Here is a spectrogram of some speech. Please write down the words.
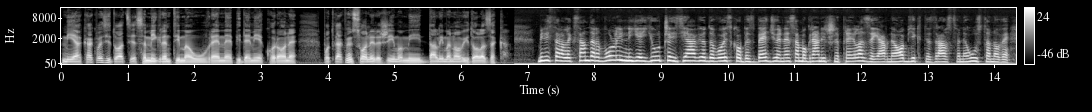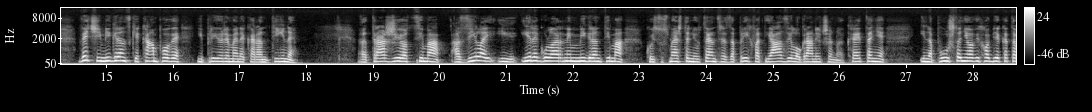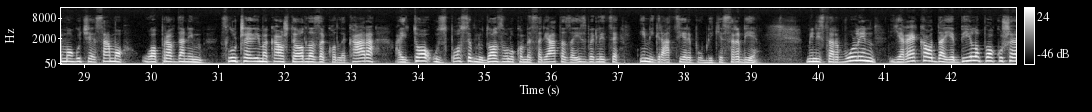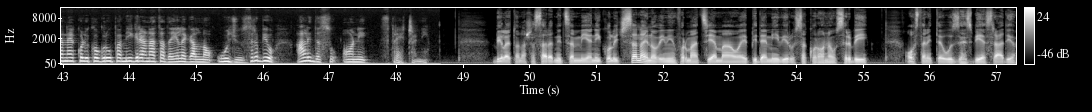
Mija, kakva je situacija sa migrantima u vreme epidemije korone? Pod kakvim su oni režimom i da li ima novih dolazaka? Ministar Aleksandar Vulin je juče izjavio da vojska obezbeđuje ne samo granične prelaze, javne objekte, zdravstvene ustanove, već i migranske kampove i privremene karantine e, tražiocima azila i irregularnim migrantima koji su smešteni u centre za prihvat i azil ograničeno je kretanje i napuštanje ovih objekata moguće je samo u opravdanim slučajevima kao što je odlazak kod lekara, a i to uz posebnu dozvolu Komesarijata za izbeglice i migracije Republike Srbije. Ministar Vulin je rekao da je bilo pokušaja nekoliko grupa migranata da ilegalno uđu u Srbiju, ali da su oni sprečani. Bila je to naša saradnica Mija Nikolić sa najnovim informacijama o epidemiji virusa korona u Srbiji. Ostanite uz SBS radio.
